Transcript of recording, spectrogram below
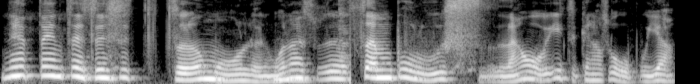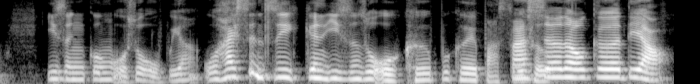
那但这真是折磨人。我那时候生不如死，然后我一直跟他说：“我不要。”医生跟我说：“我不要。”我还甚至于跟医生说：“我可不可以把舌头把舌头割掉？”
